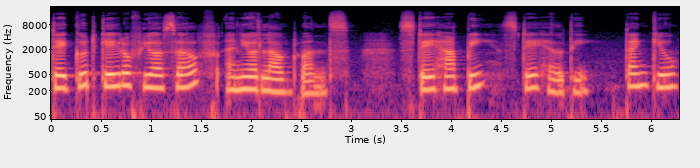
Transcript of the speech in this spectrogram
Take good care of yourself and your loved ones. Stay happy, stay healthy. Thank you.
